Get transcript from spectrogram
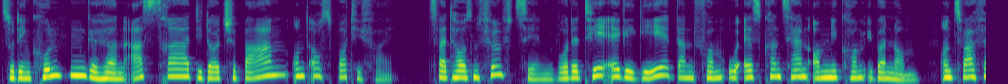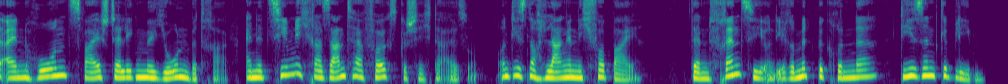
Zu den Kunden gehören Astra, die Deutsche Bahn und auch Spotify. 2015 wurde TLGG dann vom US-Konzern Omnicom übernommen. Und zwar für einen hohen zweistelligen Millionenbetrag. Eine ziemlich rasante Erfolgsgeschichte also. Und die ist noch lange nicht vorbei. Denn Frenzy und ihre Mitbegründer, die sind geblieben.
